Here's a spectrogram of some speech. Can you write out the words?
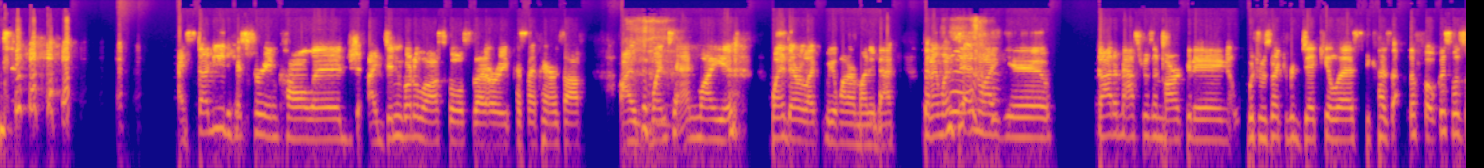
I studied history in college. I didn't go to law school, so that already pissed my parents off. I went to NYU when they were like, we want our money back. Then I went to NYU, got a master's in marketing, which was like ridiculous because the focus was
